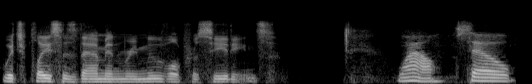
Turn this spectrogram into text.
which places them in removal proceedings. Wow. So,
